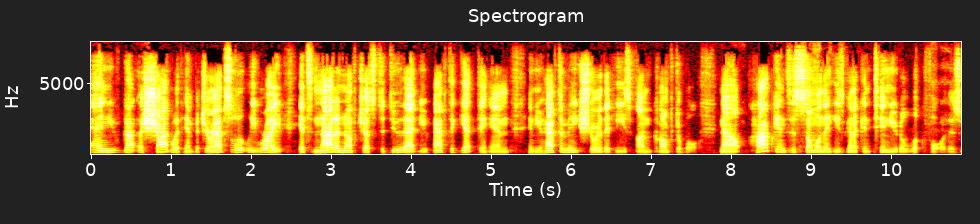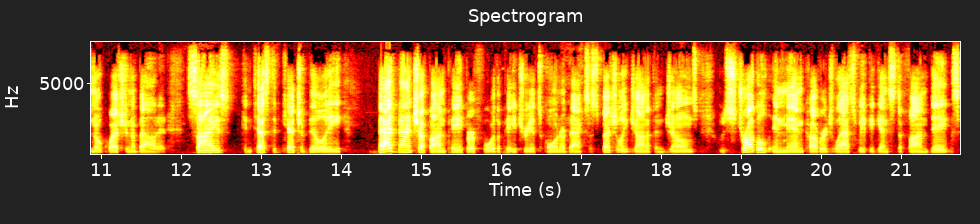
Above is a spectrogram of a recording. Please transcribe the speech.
and you've got a shot with him. But you're absolutely right. It's not enough just to do that. You have to get to him and you have to make sure that he's uncomfortable. Now, Hopkins is someone that he's going to continue to look for. There's no question about it. Size, contested catchability, Bad matchup on paper for the Patriots cornerbacks, especially Jonathan Jones, who struggled in man coverage last week against Stefon Diggs.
